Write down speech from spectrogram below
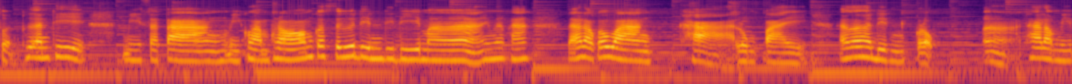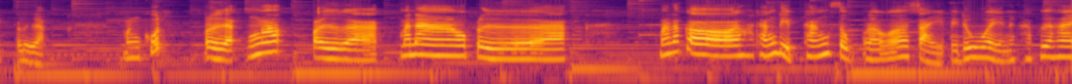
ส่วนเพื่อนที่มีสตางค์มีความพร้อมก็ซื้อดินดีๆ มาใช่ไหมคะแล้วเราก็วางขาลงไป แล้วก็ดินกลบ ถ้าเรามีเปลือก มังคุดเปลือกเงาะเปลือกมะนาวเปลือกมะละกอทั้งดิบทั้งสุกเราก็ใส่ไปด้วยนะคะ เพื่อให้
